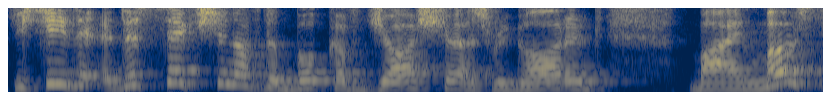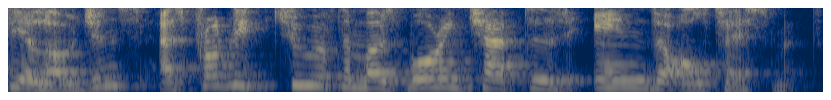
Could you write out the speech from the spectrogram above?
You see, the, this section of the book of Joshua is regarded by most theologians as probably two of the most boring chapters in the Old Testament.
